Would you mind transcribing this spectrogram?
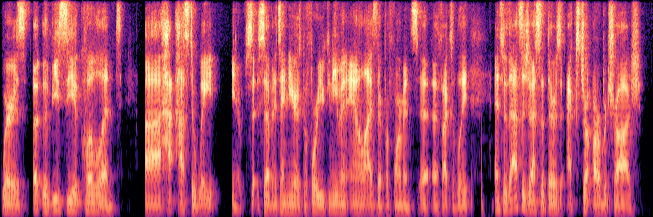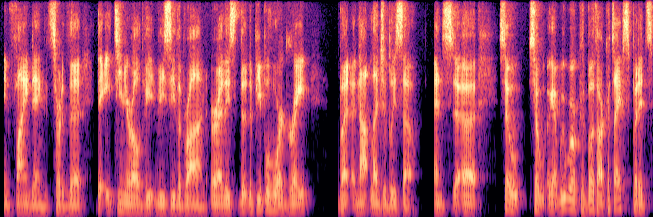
whereas uh, the VC equivalent uh, ha- has to wait you know seven to ten years before you can even analyze their performance uh, effectively and so that suggests that there's extra arbitrage in finding sort of the the 18 year old VC LeBron, or at least the, the people who are great but not legibly so. And so, uh, so, so again, we work with both archetypes, but it's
